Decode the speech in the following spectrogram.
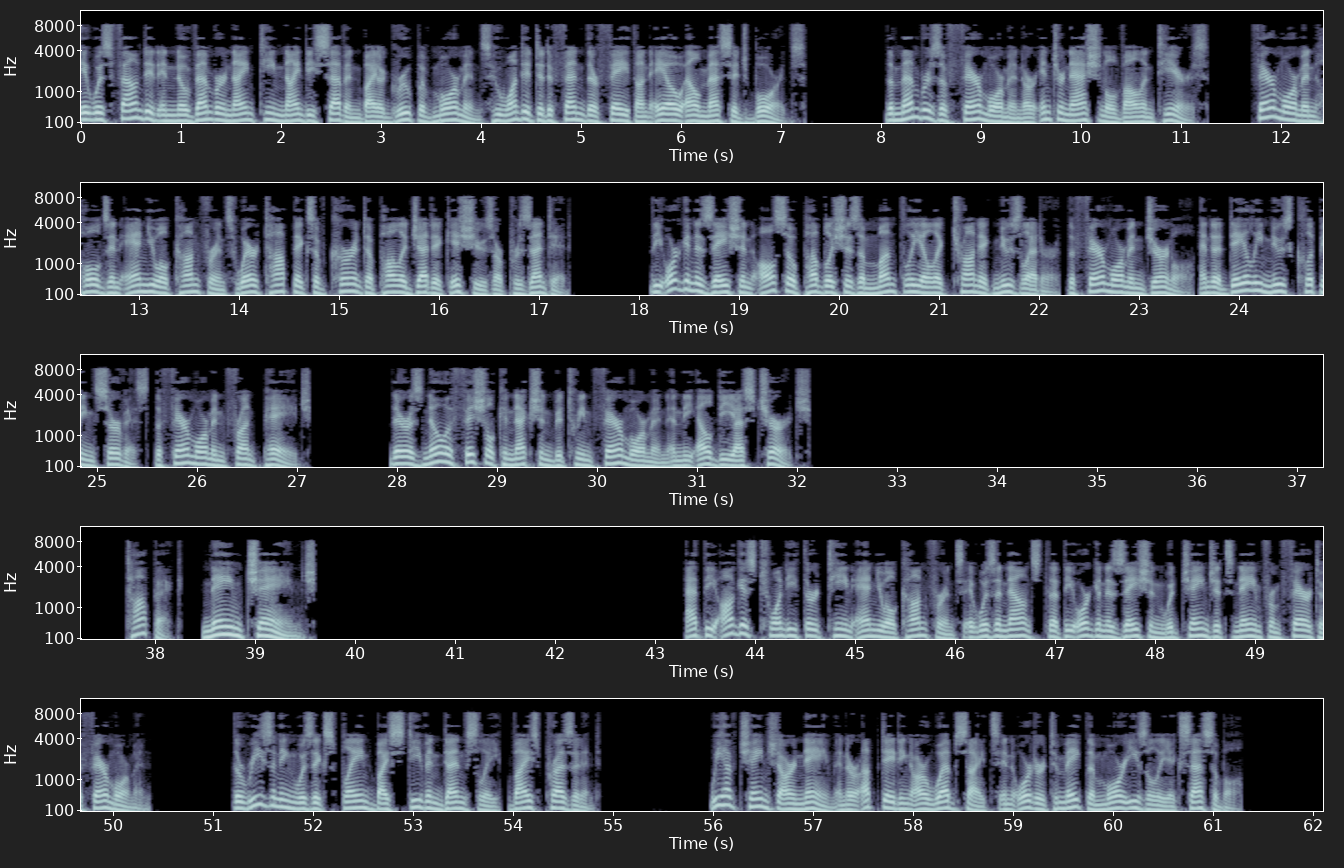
It was founded in November 1997 by a group of Mormons who wanted to defend their faith on AOL message boards. The members of Fair Mormon are international volunteers. Fair Mormon holds an annual conference where topics of current apologetic issues are presented. The organization also publishes a monthly electronic newsletter the Fair Mormon Journal and a daily news clipping service the Fair Mormon Front Page. There is no official connection between Fair Mormon and the LDS Church. Name change At the August 2013 annual conference it was announced that the organization would change its name from FAIR to Fairmormon. The reasoning was explained by Stephen Densley, vice president, we have changed our name and are updating our websites in order to make them more easily accessible.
